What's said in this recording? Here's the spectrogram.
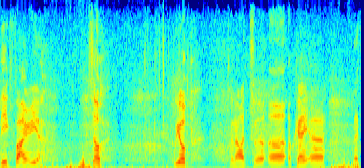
big fire here. So we hope to not uh, uh, okay uh, let's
